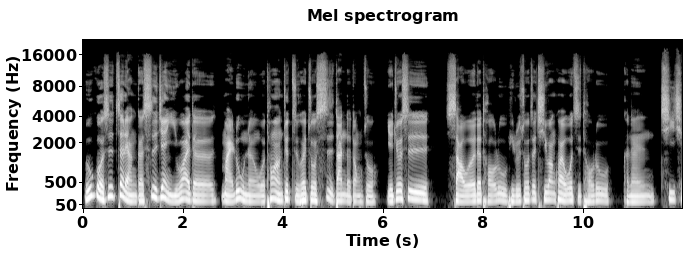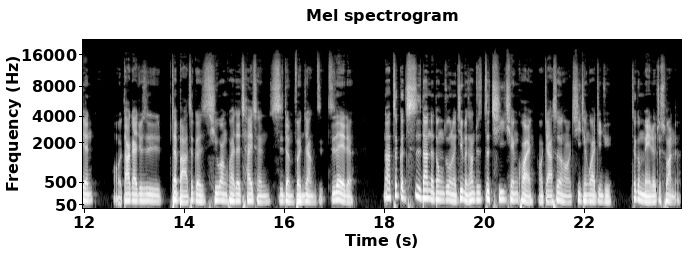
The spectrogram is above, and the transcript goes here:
如果是这两个事件以外的买入呢，我通常就只会做试单的动作，也就是。少额的投入，比如说这七万块，我只投入可能七千哦，大概就是再把这个七万块再拆成十等份这样子之类的。那这个试单的动作呢，基本上就是这七千块哦，假设哈七千块进去，这个没了就算了，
